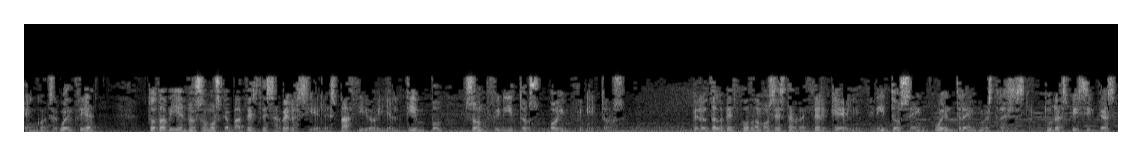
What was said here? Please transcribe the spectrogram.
En consecuencia, todavía no somos capaces de saber si el espacio y el tiempo son finitos o infinitos. Pero tal vez podamos establecer que el infinito se encuentra en nuestras estructuras físicas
